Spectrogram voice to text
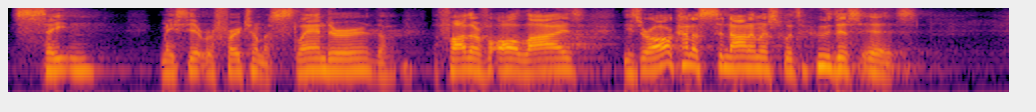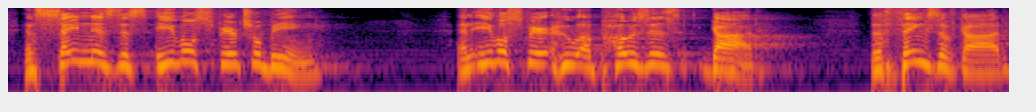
Satan. You may see it referred to him as slanderer, the, the father of all lies. These are all kind of synonymous with who this is. And Satan is this evil spiritual being, an evil spirit who opposes God, the things of God,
